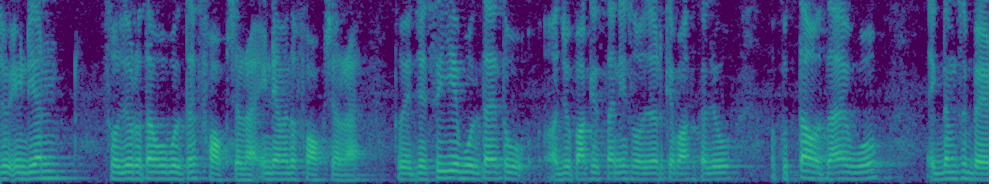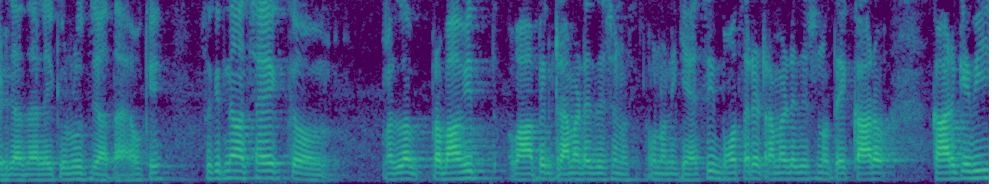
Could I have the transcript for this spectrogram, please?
जो इंडियन सोल्जर होता है वो बोलता है फॉक चल रहा है। इंडिया में तो फॉक चल रहा है। तो जैसे ये बोलता है तो जो पाकिस्तानी सोल्जर के पास का जो कुत्ता होता है वो एकदम से बैठ जाता है लाइक रुस जाता है ओके सो कितना अच्छा एक मतलब प्रभावित, वहाँ पे एक ड्रामेटाइजेशन उन्होंने किया ऐसे बहुत सारे ड्रामेटाइजेशन होते हैं। कार कार के भी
